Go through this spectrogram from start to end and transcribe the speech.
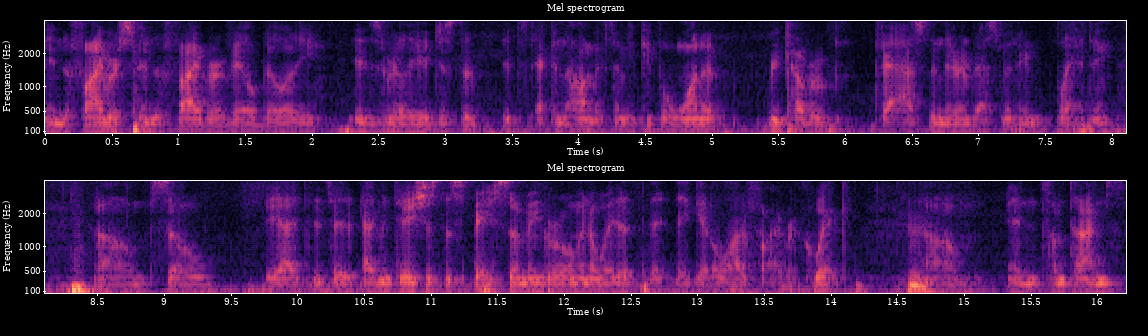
in the fiber in the fiber availability is really just a, it's economics. I mean, people want to recover fast in their investment in planting, um, so yeah, it's, it's advantageous to space them and grow them in a way that, that they get a lot of fiber quick, um, and sometimes.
